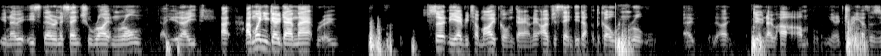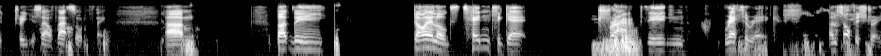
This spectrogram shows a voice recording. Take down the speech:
You know, is there an essential right and wrong? You know, uh, and when you go down that route, certainly every time I've gone down it, I've just ended up at the golden rule. You know, do no harm. You know, treat others treat yourself, that sort of thing. Um, but the dialogues tend to get trapped in rhetoric and sophistry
